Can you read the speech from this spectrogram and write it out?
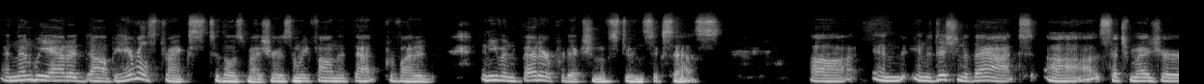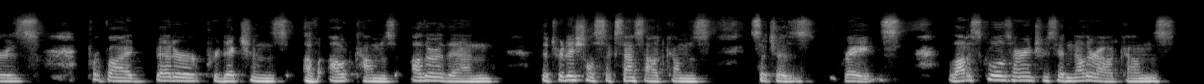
And then we added uh, behavioral strengths to those measures, and we found that that provided an even better prediction of student success. Uh, and in addition to that, uh, such measures provide better predictions of outcomes other than the traditional success outcomes, such as grades. A lot of schools are interested in other outcomes,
